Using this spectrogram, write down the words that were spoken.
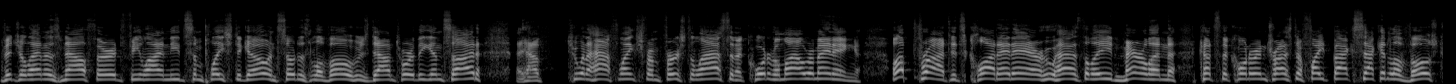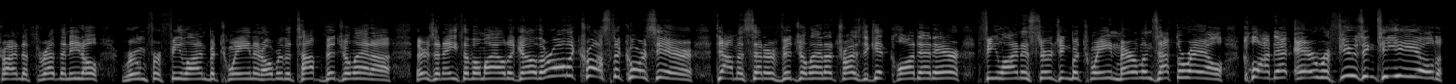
Vigil Anna's now third. Feline needs some place to go, and so does Laveau, who's down toward the inside. They have two and a half lengths from first to last and a quarter of a mile remaining. Up front, it's Claudette Air who has the lead. Maryland cuts the corner and tries to fight back second. Laveau's trying to thread the needle. Room for Feline between and over the top Vigil Anna. There's an eighth of a mile to go. They're all across the course here. Down the center, Vigil Anna tries to get Claudette Air. Feline is surging between. Maryland's at the rail. Claudette Air refusing to yield.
